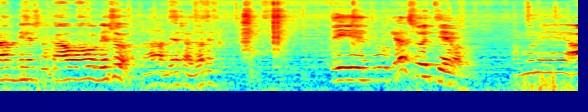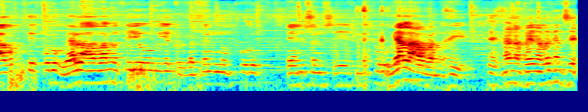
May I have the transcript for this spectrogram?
રામ રામ દિનેશ કાકા આવો આવો બેસો. હા બેઠા છો ને. એ તું ક્યારે સુરતથી આવ્યો આ વખતે થોડુંક વહેલા આવવાનું થયું. એક લગ્નનું થોડુંક ટેન્શન છે એટલે થોડું વહેલા આવવાનું થયું. નાના ભાઈના લગ્ન છે?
